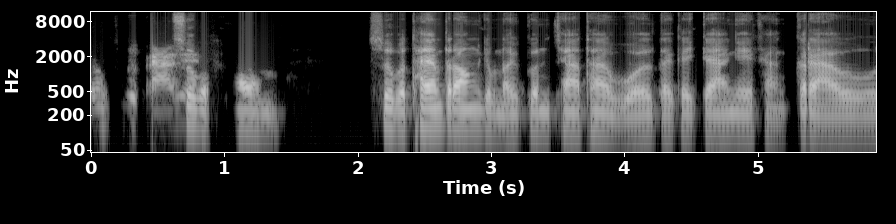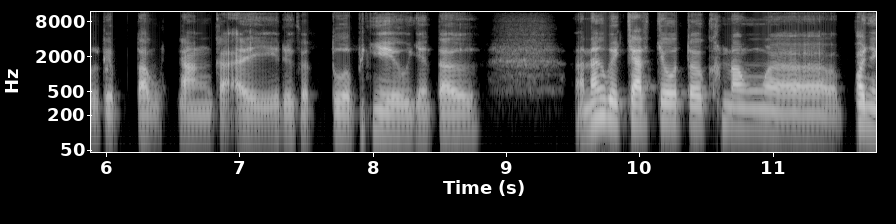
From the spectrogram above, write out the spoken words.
ចង់សួរបន្ថែមសួរបន្ថែមត្រង់ចំណុចគុណចាស់ថារវល់តែកិច្ចការងារខាងក្រៅរៀបតុតាំងកៅអីឬក៏ទួលភ្ញៀវអញ្ចឹងទៅអាហ្នឹងវាចាត់ចូលទៅក្នុងបញ្ញ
